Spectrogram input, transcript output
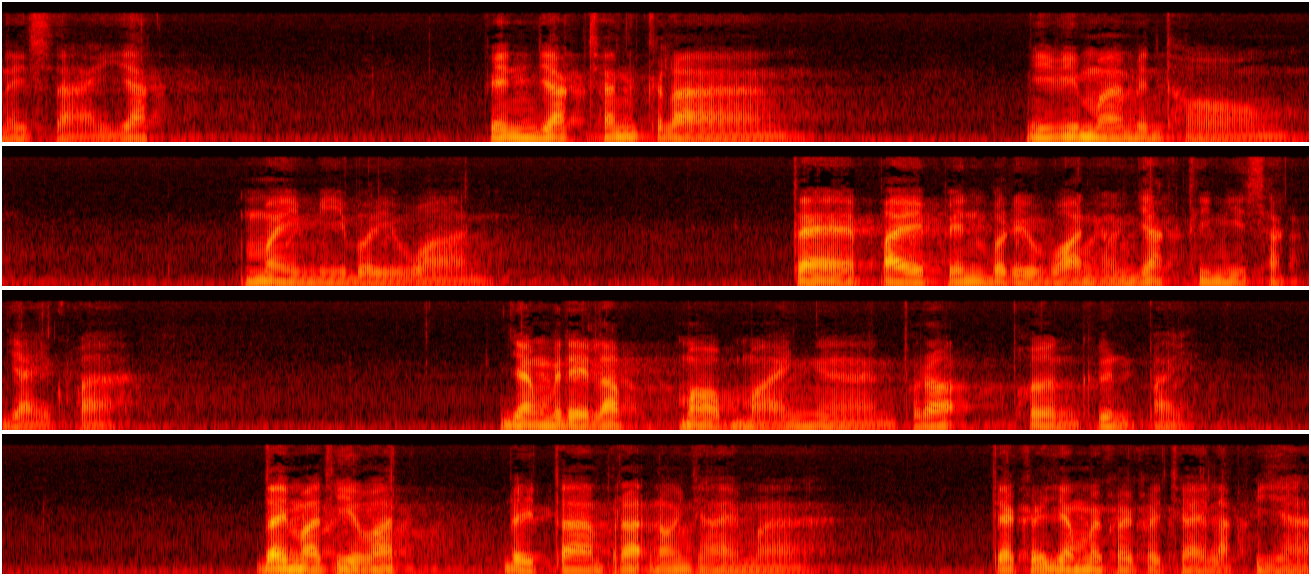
ในสายยักษ์ เป็นยักษ์ชั้นกลาง มีวิมานเป็นทอง ไม่มีบริวาร แต่ไปเป็นบริวารของยักษ์ที่มีศักย์ใหญ่กว่า ยังไม่ได้รับมอบหมายงานเพราะเพิ่งขึ้นไป ได้มาที่วัดได้ตามพระน้องชายมา แต่ก็ยังไม่ค่อยเข้าใจหลักวิชา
